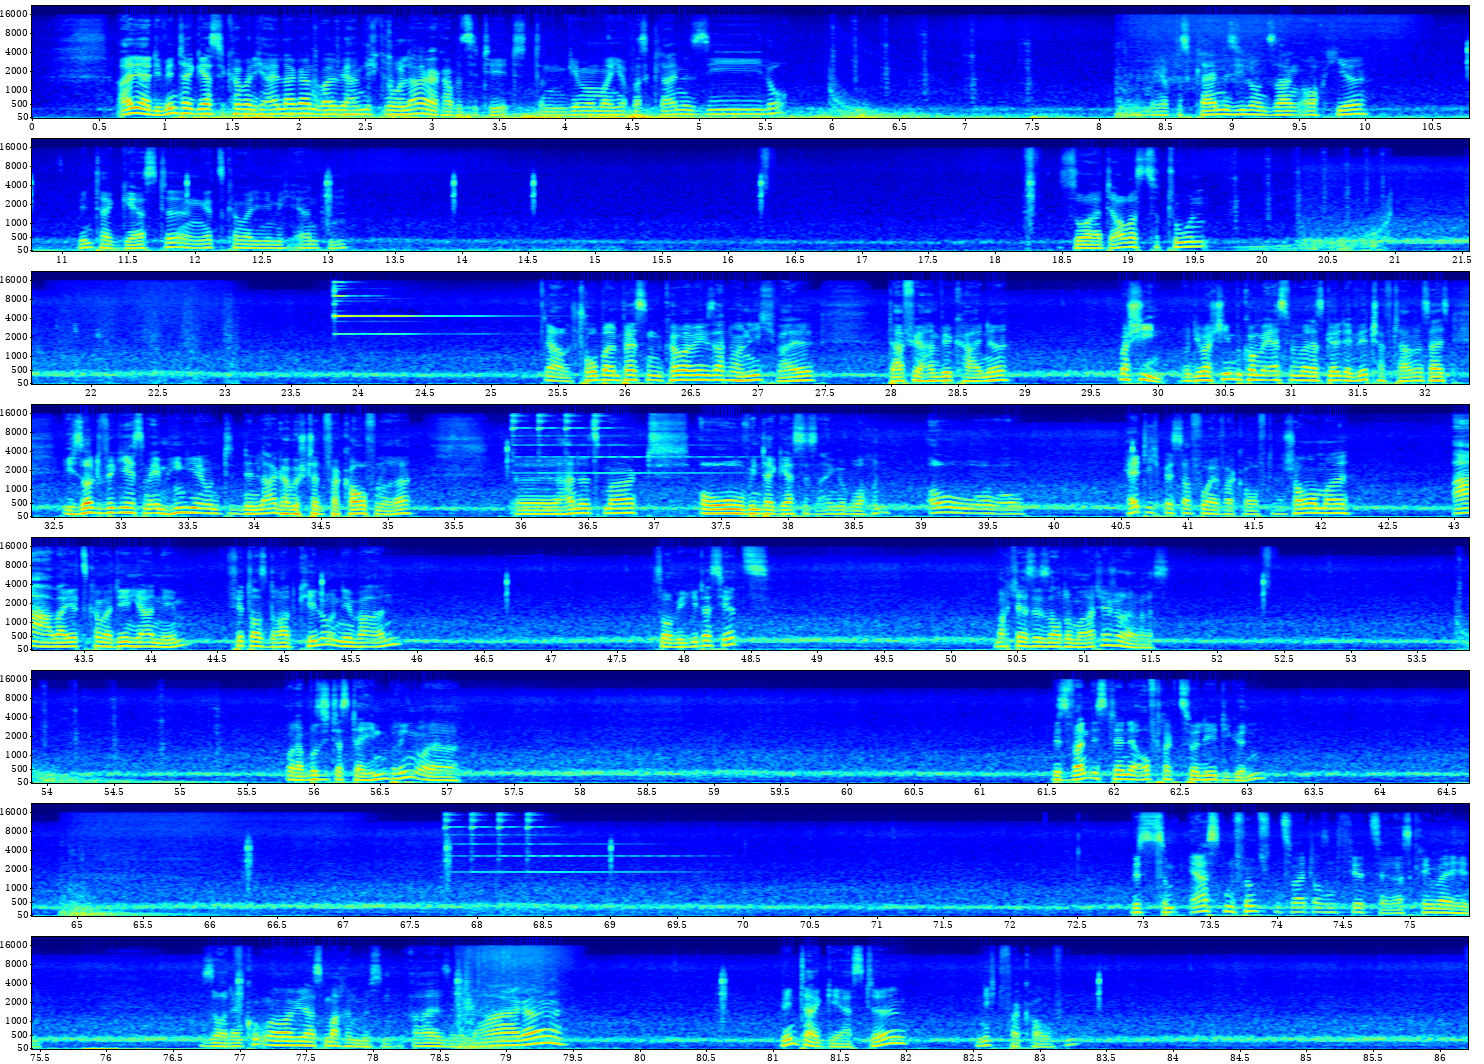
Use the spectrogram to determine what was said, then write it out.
Ah ja, die Wintergerste können wir nicht einlagern, weil wir haben nicht genug Lagerkapazität. Dann gehen wir mal hier auf das kleine Silo. Gehen wir hier auf das kleine Silo und sagen auch hier Wintergerste. Und jetzt können wir die nämlich ernten. So, hat ja auch was zu tun. Ja, Strohballenpressen können wir wie gesagt noch nicht, weil dafür haben wir keine Maschinen. Und die Maschinen bekommen wir erst, wenn wir das Geld erwirtschaftet haben. Das heißt, ich sollte wirklich jetzt mal eben hingehen und den Lagerbestand verkaufen, oder? Äh, Handelsmarkt. Oh, Wintergerste ist eingebrochen. Oh, oh, oh. Hätte ich besser vorher verkauft. Schauen wir mal. Ah, aber jetzt können wir den hier annehmen. 4300 Kilo nehmen wir an. So, wie geht das jetzt? Macht ihr das jetzt automatisch oder was? Oder muss ich das da hinbringen oder... Bis wann ist denn der Auftrag zu erledigen? Bis zum 1.5.2014. Das kriegen wir hin. So, dann gucken wir mal, wie wir das machen müssen. Also, Lager. Wintergerste. Nicht verkaufen.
